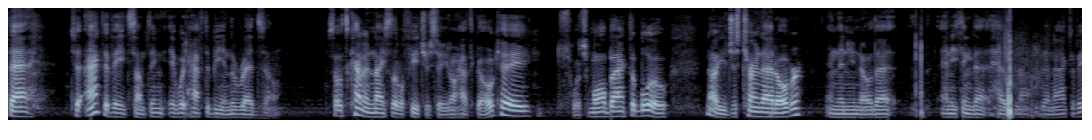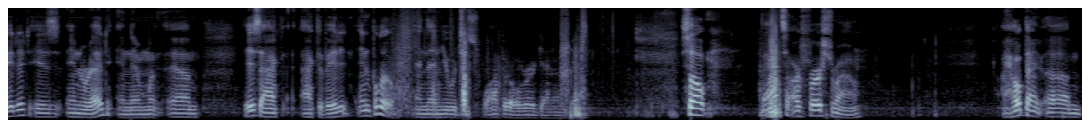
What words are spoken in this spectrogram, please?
that to activate something, it would have to be in the red zone. So it's kind of a nice little feature so you don't have to go, okay, switch them all back to blue. No, you just turn that over and then you know that anything that has not been activated is in red and then um, is act activated in blue. And then you would just swap it over again and again. So that's our first round. I hope that um,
